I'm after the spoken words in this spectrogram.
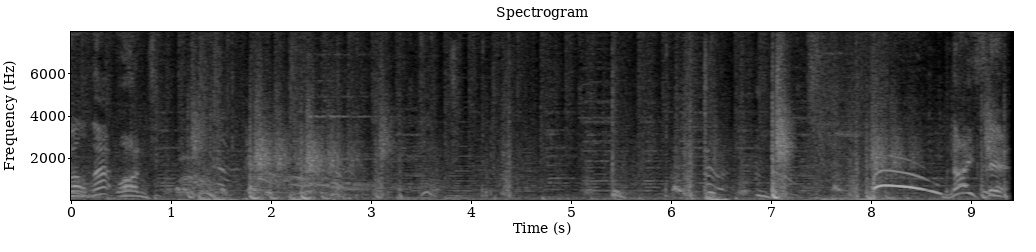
Call that one. Woo! Nice hit.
